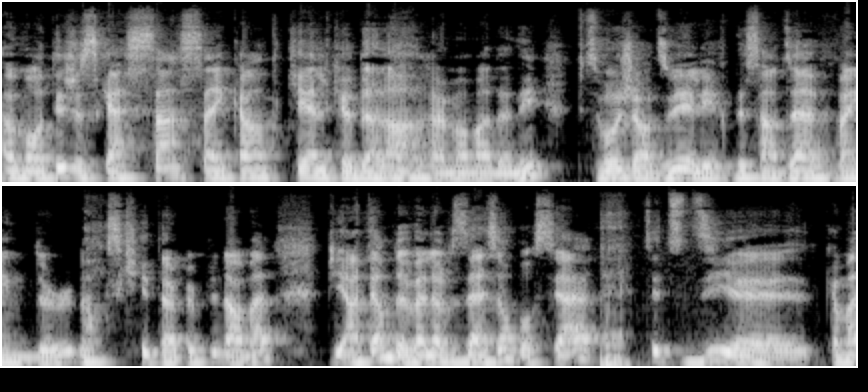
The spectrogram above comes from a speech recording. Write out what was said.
a, monté jusqu'à 150 quelques dollars à un moment donné. Puis tu vois, aujourd'hui, elle est redescendue à 22, donc ce qui est un peu plus normal. Puis en termes de valorisation boursière, tu sais, tu dis euh, comment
